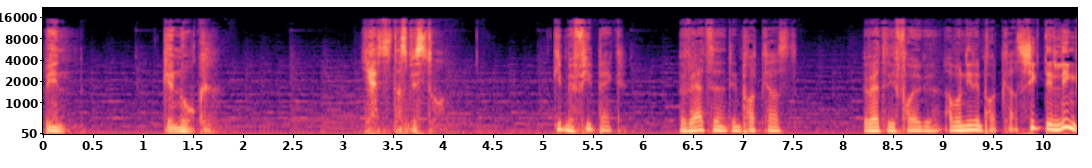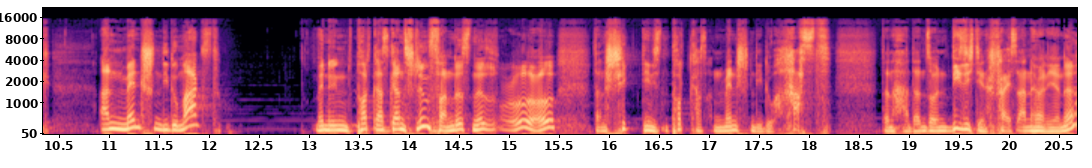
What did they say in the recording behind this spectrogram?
bin genug. Yes, das bist du. Gib mir Feedback. Bewerte den Podcast. Bewerte die Folge. Abonniere den Podcast. Schick den Link an Menschen, die du magst. Wenn du den Podcast ganz schlimm fandest, ne, dann schick diesen Podcast an Menschen, die du hast. Dann, dann sollen die sich den Scheiß anhören hier, ne?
